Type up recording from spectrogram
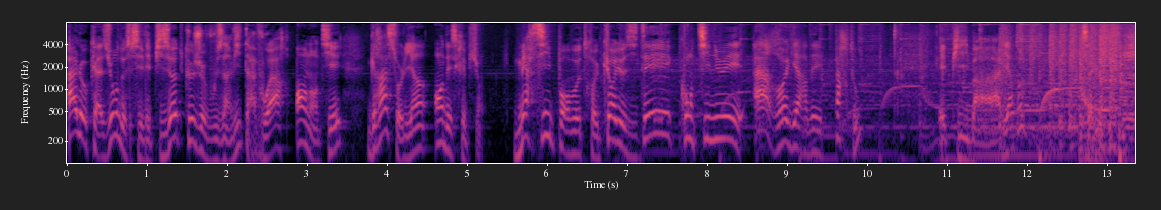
à l'occasion de cet épisode que je vous invite à voir en entier grâce au lien en description. Merci pour votre curiosité, continuez à regarder partout et puis bah à bientôt. Salut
